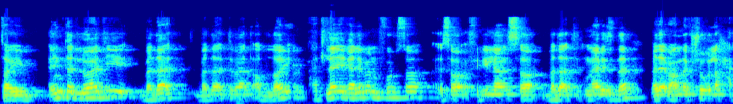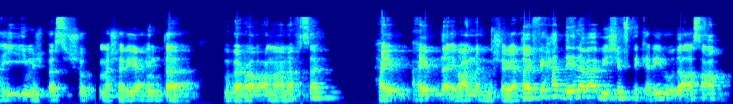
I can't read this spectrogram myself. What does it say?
طيب انت دلوقتي بدأت بدأت بقى ت apply هتلاقي غالبا فرصة سواء freelance سواء بدأت تمارس ده بدأ يبقى عندك شغل حقيقي مش بس مشاريع انت مجربها مع نفسك. هيب... هيبدأ يبقى عندك مشاريع. طيب في حد هنا بقى بي shift career وده أصعب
